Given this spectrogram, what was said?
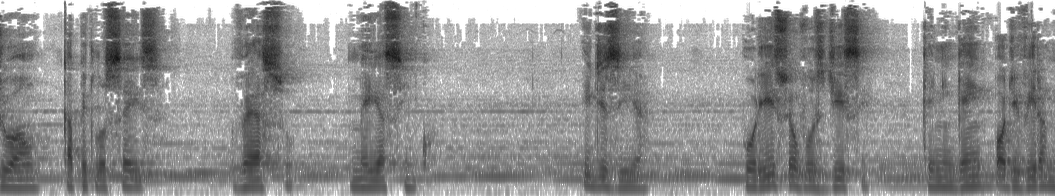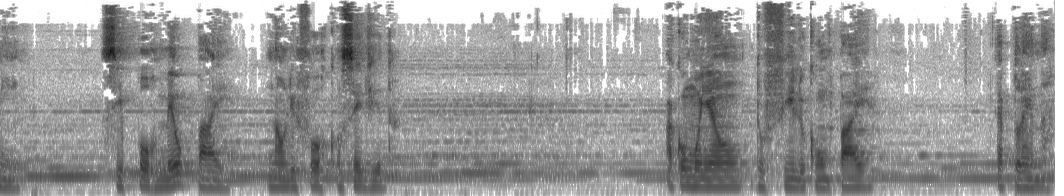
João capítulo 6, verso 65. E dizia: Por isso eu vos disse que ninguém pode vir a mim, se por meu Pai não lhe for concedido. A comunhão do Filho com o Pai é plena,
